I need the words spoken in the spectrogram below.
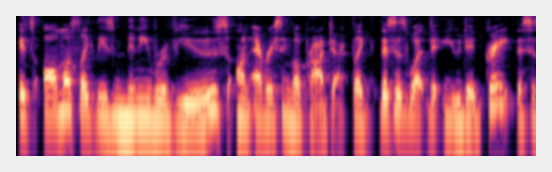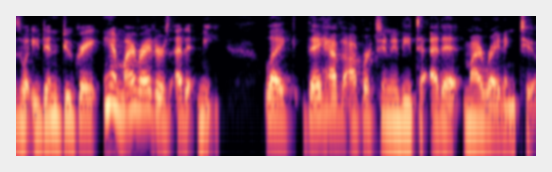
it's almost like these mini reviews on every single project. Like this is what you did great, this is what you didn't do great, and my writers edit me. Like they have the opportunity to edit my writing too.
